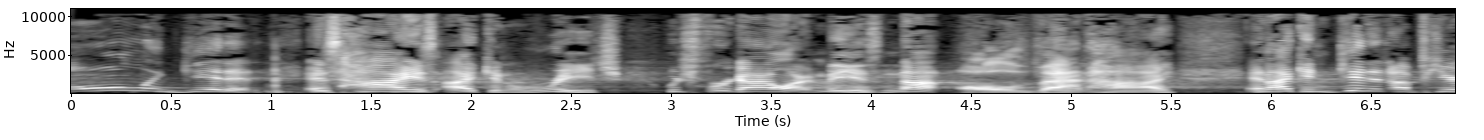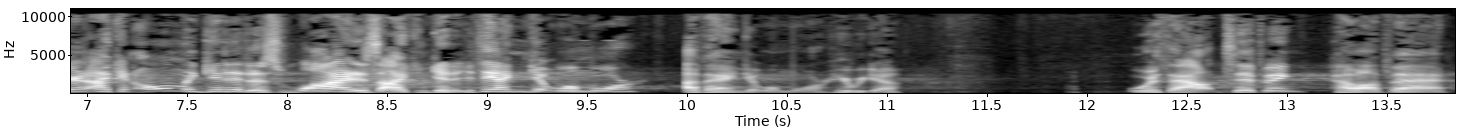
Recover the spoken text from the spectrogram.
only get it as high as I can reach, which for a guy like me is not all that high. And I can get it up here, and I can only get it as wide as I can get it. You think I can get one more? I think I can get one more. Here we go. Without tipping? How about that?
